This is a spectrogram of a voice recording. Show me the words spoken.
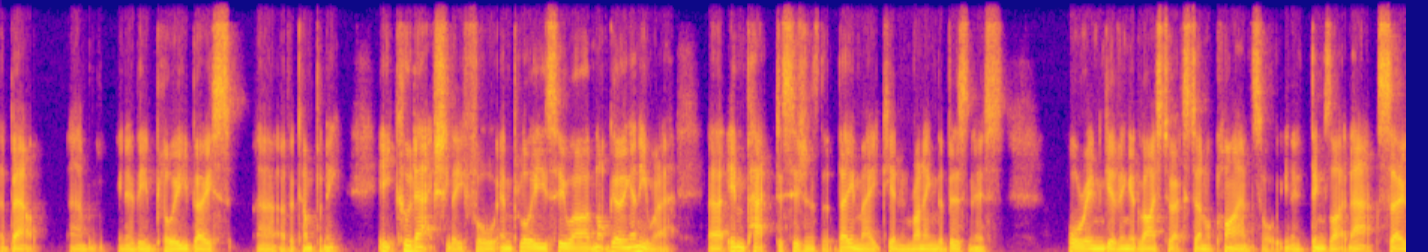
about um, you know the employee base uh, of a company. It could actually, for employees who are not going anywhere, uh, impact decisions that they make in running the business or in giving advice to external clients or you know things like that. So,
